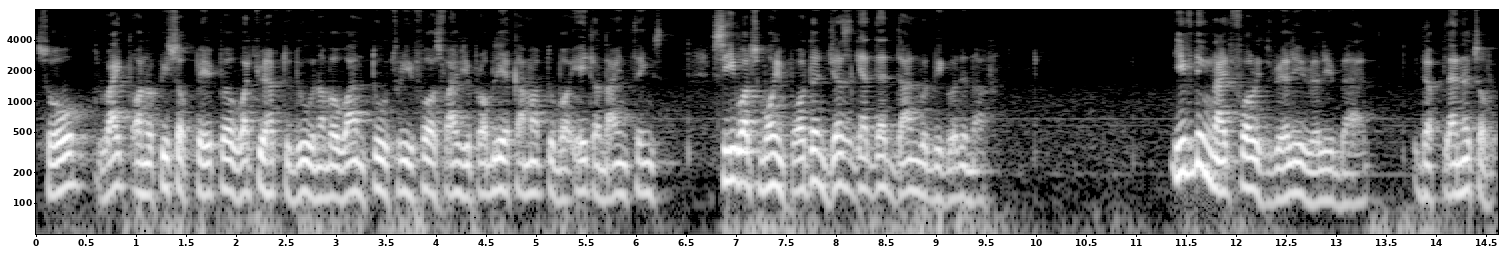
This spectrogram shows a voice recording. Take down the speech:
So write on a piece of paper what you have to do. Number one two three four five you probably come up to about eight or nine things. See what's more important. Just get that done would be good enough. Evening nightfall is really really bad. The planets of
